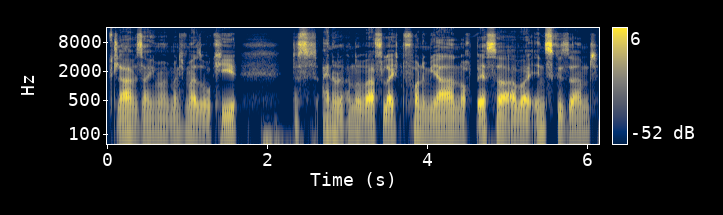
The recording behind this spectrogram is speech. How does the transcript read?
klar, sage ich mal manchmal so, okay, das eine oder andere war vielleicht vor einem Jahr noch besser, aber insgesamt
